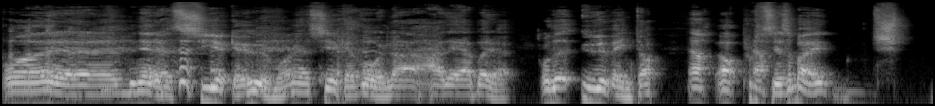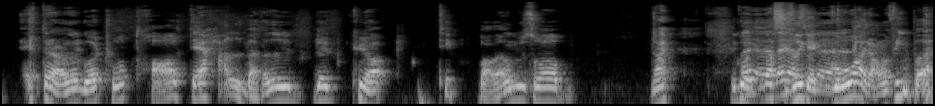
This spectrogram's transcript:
Og den derre syke humoren, den syke volden Det er bare Og det er uventa. Ja. Ja, plutselig så bare Etter det annet går totalt til helvete. Du, du kunne ha tippa det om du så Nei. Det går nesten så det ikke altså, det- går an å finne på det.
